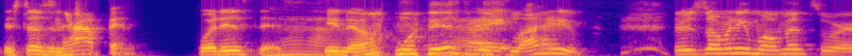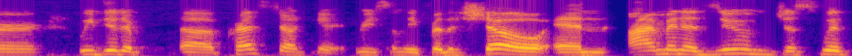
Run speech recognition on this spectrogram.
this doesn't happen. What is this? Yeah. You know, what is right. this life?" There's so many moments where we did a, a press junket recently for the show, and I'm in a Zoom just with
